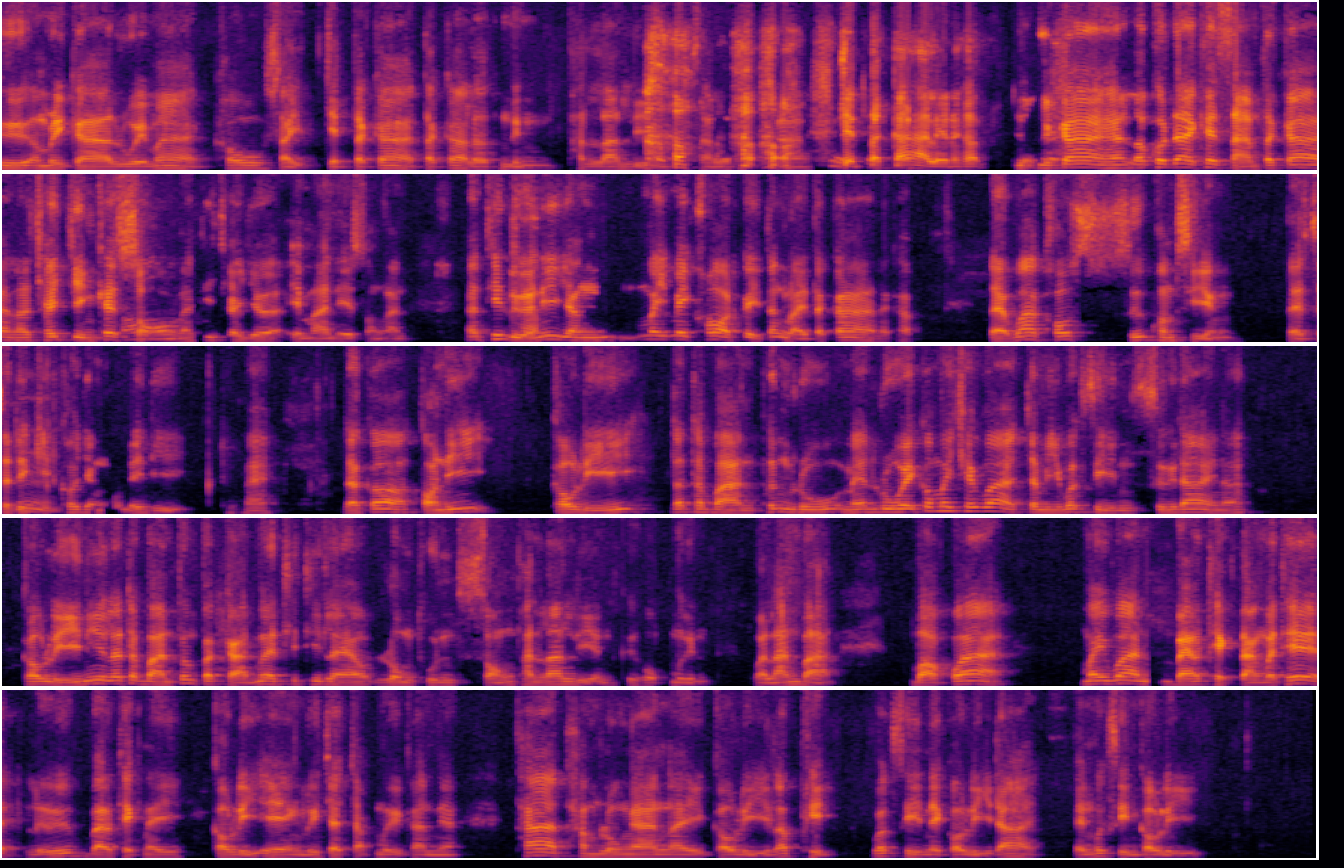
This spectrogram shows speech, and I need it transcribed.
คืออเมริการวยมากเขาใส่เจ็ดตะก้าตะก้าละหนึ่งพันล้านเหรียญสหรัฐอเมริกาเจ็ดตะก้าเลยนะครับเจ็ดตะก้าฮะแล้วเขาได้แค่สามตะก้าแล้วใช้จริงแค่สองนะที่ใช้เยอะ m อ a สองอันอันที่เหลือนี่ยังไม่ไม่คลอดก็อีกตั้งหลายตะก้านะครับ แต่ว่าเขาซื้อความเสี่ยง แต่เศรษฐกิจเขายังหมุนได้ดีถูกไหมแล้วก็ตอนนี้ เกาหลีรัฐบาลเพิ่งรู้ แม้รวยก็ไม่ใช่ว่าจะมีวัคซีนซื้อได้นะ เกาหลีนี่รัฐบาลเพิ่งประกาศเมื่ออาทิตย์ที่แล้ว ลงทุน 2,000 ล้านเหรียญคือ 60,000 กว่าล้านบาท บอกว่าไม่ว่าแบลเทคต่างประเทศ หรือแบลเทคในเกาหลีเอง หรือจะจับมือกันเนี่ยถ้าทำโรงงานในเกาหลีแล้วผลิตวัคซีนในเกาหลีได้ เป็นวัคซีนเกาหลี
